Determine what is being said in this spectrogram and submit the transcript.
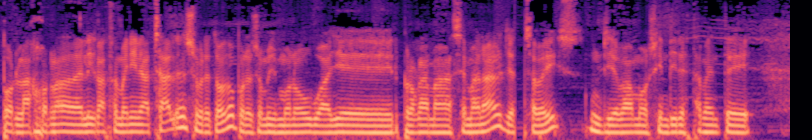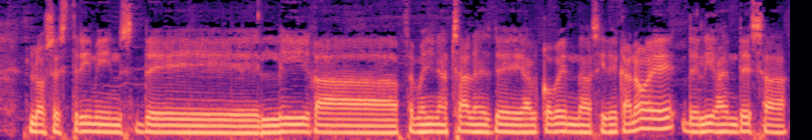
por la jornada de Liga Femenina Challenge, sobre todo, por eso mismo no hubo ayer programa semanal, ya sabéis. Llevamos indirectamente los streamings de Liga Femenina Challenge de Alcobendas y de Canoe, de Liga Endesa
